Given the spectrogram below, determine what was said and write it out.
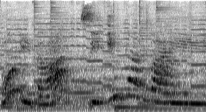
bonita si ikan pari.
